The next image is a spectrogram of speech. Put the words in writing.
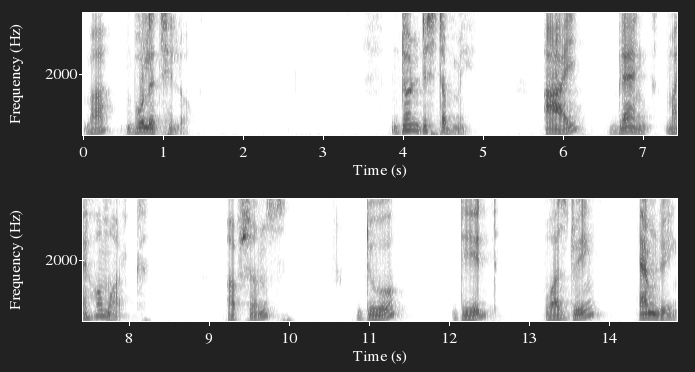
বা বলেছিল। Don't disturb me I blank my homework. Options. Do, did, was doing, am doing.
